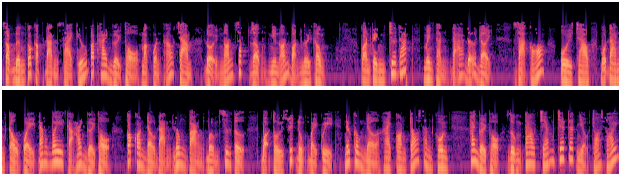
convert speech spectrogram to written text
Dọc đường có cặp đàn xài cứu bắt hai người thổ mặc quần áo tràm, đội nón sắt rộng như nón bọn người không. Quan kinh chưa đáp, Minh Thần đã đỡ lời. Dạ có, ôi chào, một đàn cầu quẩy đang vây cả hai người thổ, có con đầu đàn lông vàng bờm sư tử, bọn tôi suýt đụng bảy quỷ nếu không nhờ hai con chó săn khôn. Hai người thổ dùng đao chém chết rất nhiều chó sói,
